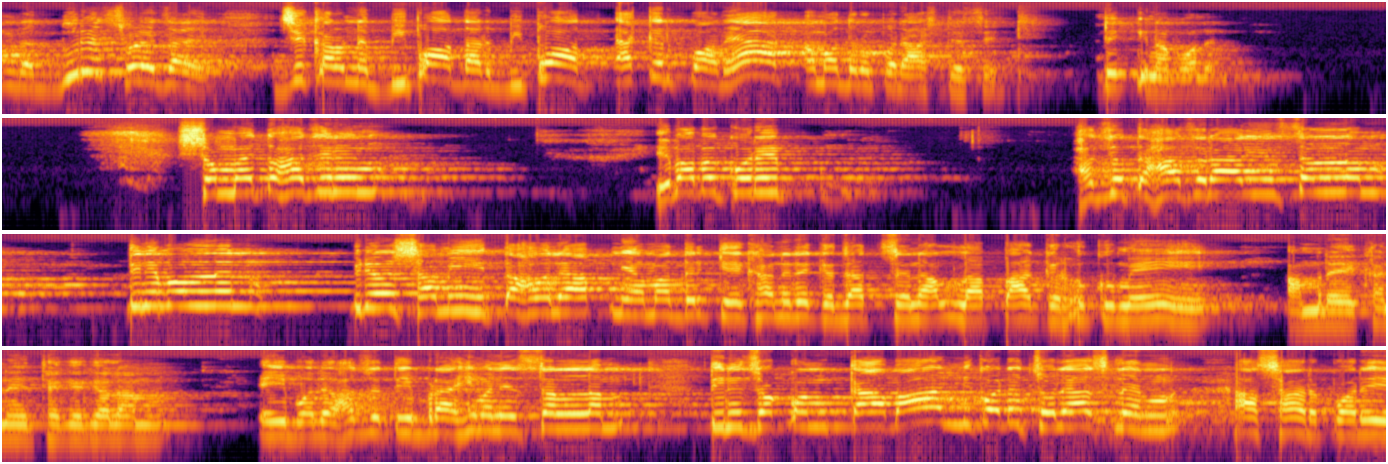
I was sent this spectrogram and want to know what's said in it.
আমরা দূরে সরে যাই, যে কারণে বিপদ আর বিপদ একের পর এক আমাদের উপরে আসতেছে। ঠিক কিনা বলেন? সময় তো হাজিরেন, এভাবে করে হজরত হাজরা আলী সাল্লাম, তিনি বললেন, প্রিয় স্বামী, তাহলে আপনি আমাদেরকে এখানে রেখে যাচ্ছেন আল্লাহ পাকের হুকুমে। আমরা এখানে থেকে গেলাম। এই বলে হজরত ইব্রাহিম আলী সাল্লাম তিনি যখন কাবার নিকটে চলে আসলেন, আসার পরে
